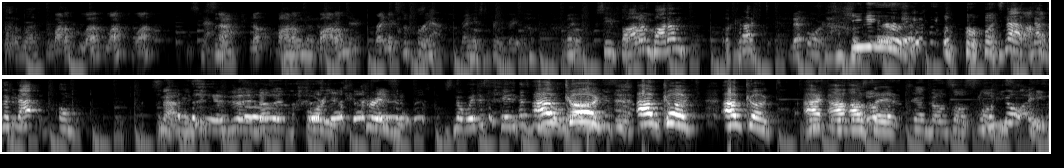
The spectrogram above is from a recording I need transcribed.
bottom left. Bottom left, left, left. Snap. Snap. No, bottom, no, no, bottom, right right next to free. Snap. Right next to free. Right. Wait, see bottom, bottom, Okay. left, That- forward. Here. oh Snap. God, Now click dude. that. Oh, Snap. You see, It, it does it for you. Crazy. there's no way this kid has. been I'm cooked! I'm cooked! I'm cooked! I, I'll, I'll say it. Nobody's gonna so slow. He's, No. he's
